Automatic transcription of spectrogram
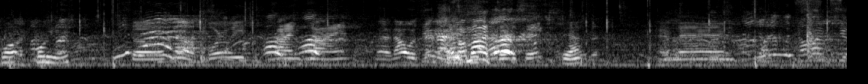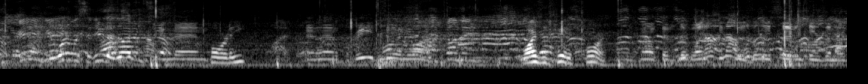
12, 40 years? So, no, four a week times nine. Come on, Four, six. Yeah. And then, What it was to do that? and then, 40. And then three, two, and one. Why is it three? It's four. No, because the one, team, there's only seven teams in it.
